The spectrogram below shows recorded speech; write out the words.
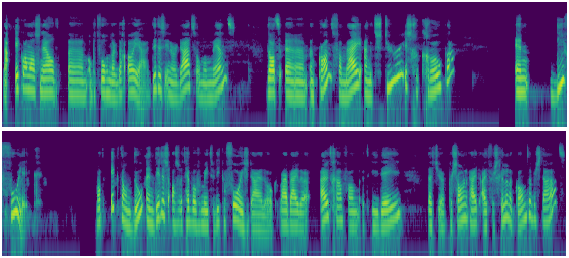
Nou, ik kwam al snel um, op het volgende dag. Ik dacht, oh ja, dit is inderdaad zo'n moment dat um, een kant van mij aan het stuur is gekropen. En die voel ik. Wat ik dan doe, en dit is als we het hebben over methodieke voice dialogue, waarbij we uitgaan van het idee dat je persoonlijkheid uit verschillende kanten bestaat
